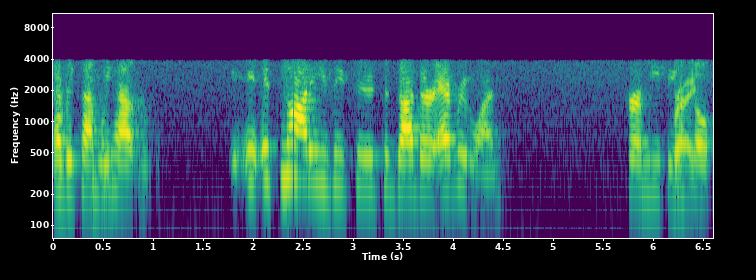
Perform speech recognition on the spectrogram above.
every time we have, it, it's not easy to to gather everyone for a meeting. Right. So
